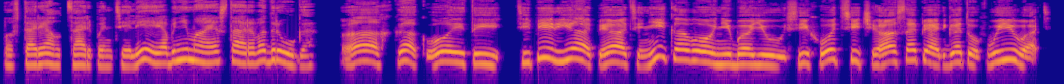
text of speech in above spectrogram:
— повторял царь Пантелей, обнимая старого друга. «Ах, какой ты! Теперь я опять никого не боюсь и хоть сейчас опять готов воевать».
